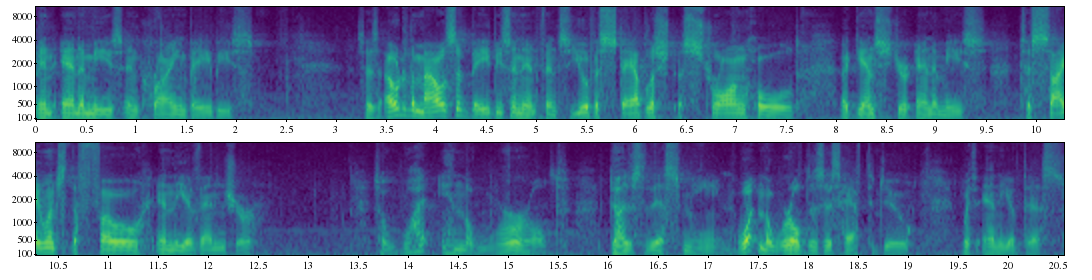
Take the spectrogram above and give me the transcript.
and enemies and crying babies. It says, Out of the mouths of babies and infants, you have established a stronghold against your enemies to silence the foe and the avenger. So, what in the world does this mean? What in the world does this have to do with any of this?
